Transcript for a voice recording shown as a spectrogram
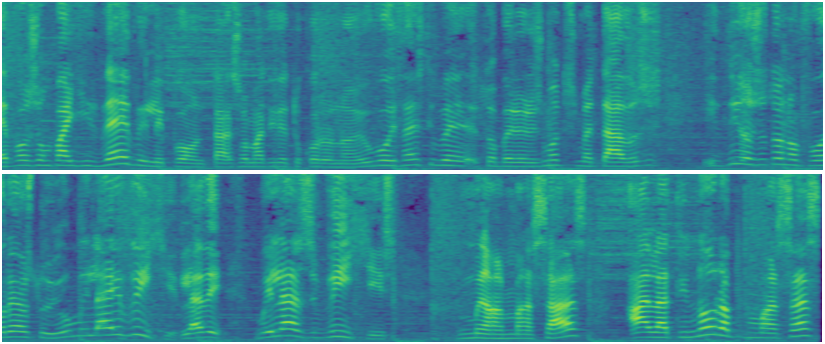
εφόσον παγιδεύει λοιπόν τα σωματίδια του κορονοϊού, βοηθάει στην πε- στον περιορισμό της μετάδοσης, ιδίως όταν ο φορέας του ιού μιλάει βύχη. Δηλαδή, μιλάς βύχη με μασάς, αλλά την ώρα που μασάς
